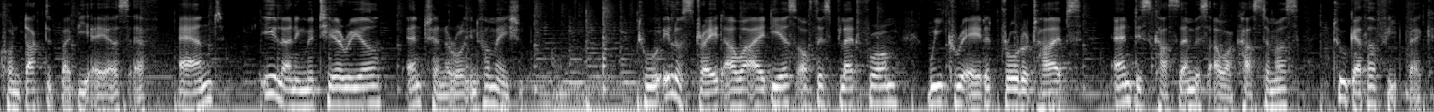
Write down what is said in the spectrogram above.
conducted by BASF, and e-learning material and general information. To illustrate our ideas of this platform, we created prototypes and discussed them with our customers to gather feedback.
